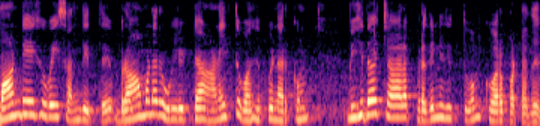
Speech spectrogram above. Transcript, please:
மாண்டேகுவை சந்தித்து பிராமணர் உள்ளிட்ட அனைத்து வகுப்பினருக்கும் விகிதாச்சார பிரதிநிதித்துவம் கோரப்பட்டது.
